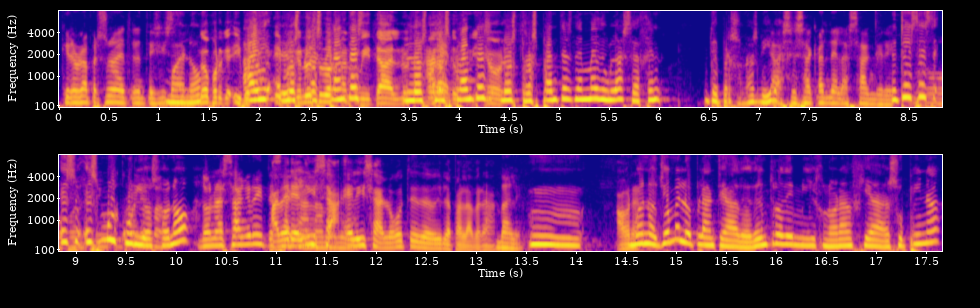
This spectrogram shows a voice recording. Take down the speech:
que era una persona de 36 Bueno, años. No, porque- y porque- hay- y porque los no es un órgano trasplantes- vital, no los trasplantes, los trasplantes de médula se hacen de personas Ya, vivas. se sacan de la sangre. Entonces es- No, es- pues es muy curioso, problema. ¿no? Dona sangre y te A ver, Elisa. Elisa, luego te doy la palabra. Vale. Mm, Ahora bueno, no. yo me lo he planteado dentro de mi ignorancia supina.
